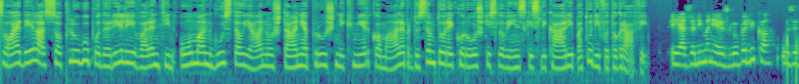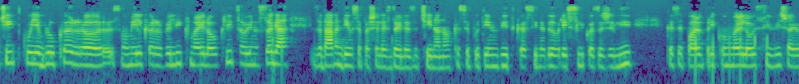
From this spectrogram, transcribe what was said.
Svoje dela so klubu podarili Valentin Oman, Gustav Januš, Tanja Prušnik, Mirko Male, predvsem torej koroški slovenski slikari, pa tudi fotografi. Ja, zanimanje je zelo veliko. V začetku je bilo kar, uh, smo imeli kar veliko mailov, klicev in vsega. Zabaven del se pa šele zdaj le začenja, no? ker se potem vidi, ker si nekdo res sliko zaželi, ker se pa preko mailov si višajo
